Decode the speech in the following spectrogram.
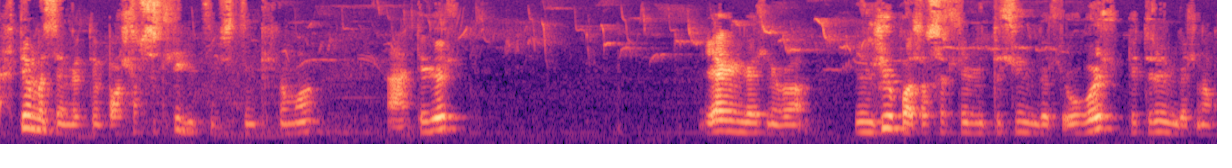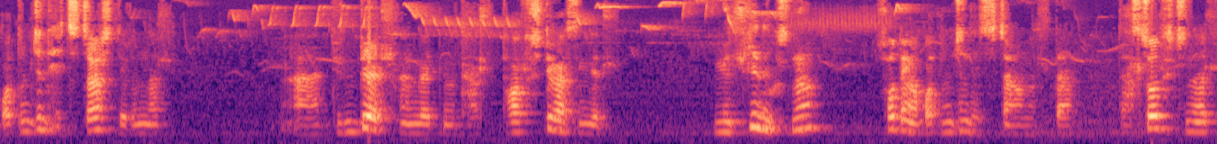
актимас ингээд боловсролыг эзэмшсэн гэх юм уу. Аа тэгэл яг ингээд нөгөө ерөнхий боловсролын мэдээлэл ингээл өгөөл бидний ингээл нэг годамжинд хийчихэж байгаа шүү дээ. Тэр нь бол аа тэрнтэй адилхан ингээд нэг тоолчдыг бас ингээд мэдлэгийг өгснөө шууд ингээд годамжинд хийчихэж байгаа юм л да. Засцуулагч нь бол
